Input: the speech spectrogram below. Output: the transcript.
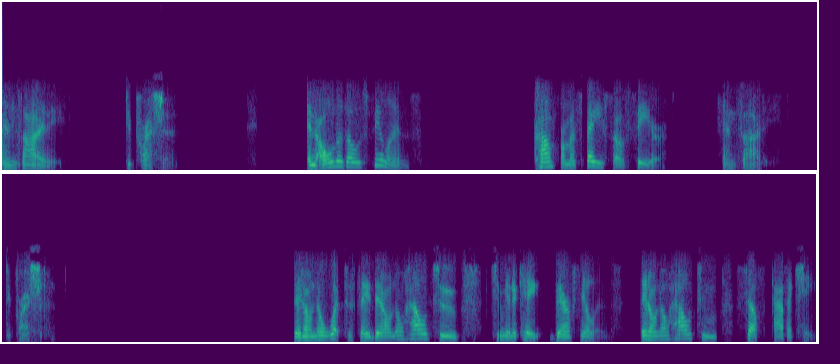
anxiety, depression. And all of those feelings come from a space of fear, anxiety, depression. They don't know what to say. They don't know how to communicate their feelings. They don't know how to self advocate.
